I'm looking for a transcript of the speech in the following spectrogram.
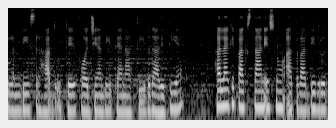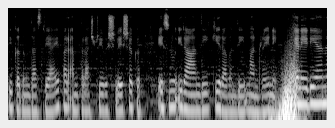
ਲੰਬੀ ਸਰਹੱਦ ਉੱਤੇ ਫੌਜੀਆਂ ਦੀ ਤਾਇਨਾਤੀ ਵਧਾ ਦਿੱਤੀ ਹੈ। ਹਾਲਾਂਕਿ ਪਾਕਿਸਤਾਨ ਇਸ ਨੂੰ ਅੱਤਵਾਦੀ ਵਿਰੋਧੀ ਕਦਮ ਦੱਸ ਰਿਹਾ ਹੈ, ਪਰ ਅੰਤਰਰਾਸ਼ਟਰੀ ਵਿਸ਼ਲੇਸ਼ਕ ਇਸ ਨੂੰ ਈਰਾਨ ਦੀ ਘੇਰਾਬੰਦੀ ਮੰਨ ਰਹੇ ਨੇ। ਕੈਨੇਡੀਅਨ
